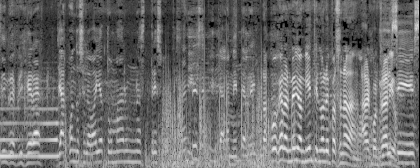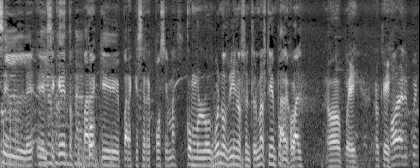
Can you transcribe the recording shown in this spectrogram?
sin refrigerar. Ya cuando se la vaya a tomar unas tres horas antes, ya la mete al refri. La puedo dejar al medio ambiente y no le pasa nada. No, al contrario. Ese es el, el secreto para que, para que se repose más. Como los buenos vinos, entre más tiempo Tal mejor. cual. Oh, pues. Ok. Órale, pues.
